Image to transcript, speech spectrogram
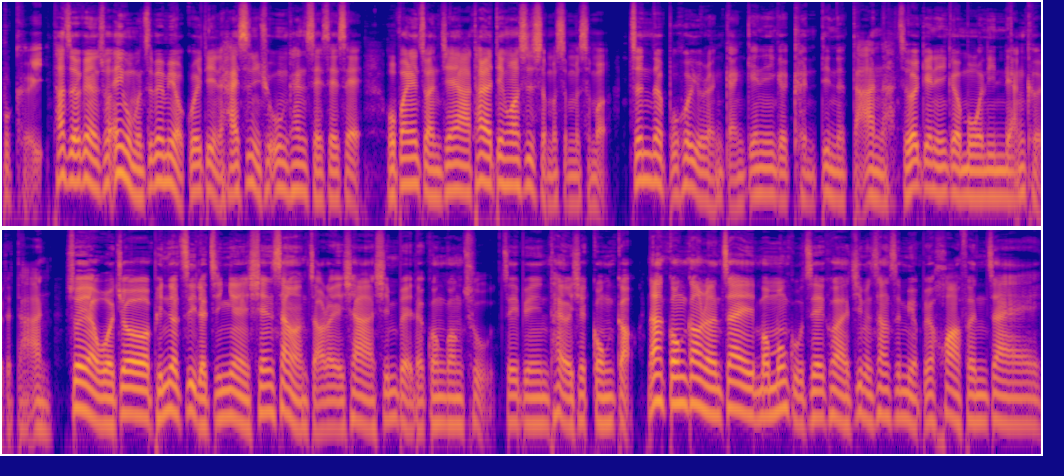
不可以，他只会跟你说，哎，我们这边没有规定，还是你去问看谁谁谁，我帮你转接啊，他的电话是什么什么什么。真的不会有人敢给你一个肯定的答案呐，只会给你一个模棱两可的答案。所以啊，我就凭着自己的经验，先上网找了一下新北的观光处这边，它有一些公告。那公告呢，在蒙蒙古这一块，基本上是没有被划分在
